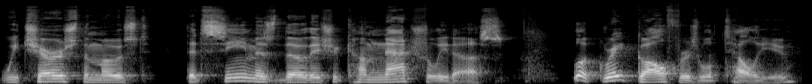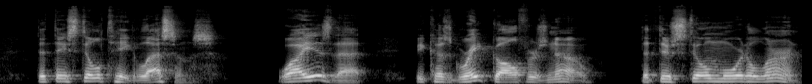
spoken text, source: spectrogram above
we cherish the most that seem as though they should come naturally to us. Look, great golfers will tell you that they still take lessons. Why is that? Because great golfers know that there's still more to learn.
